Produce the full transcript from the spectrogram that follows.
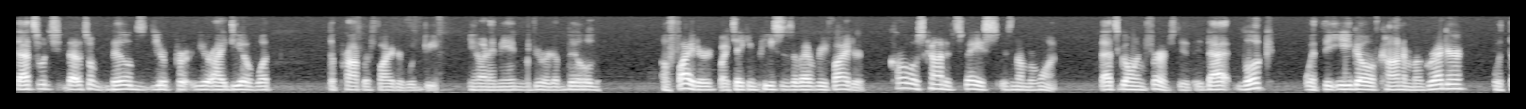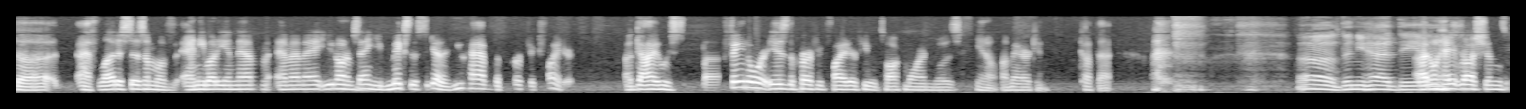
That's what that's what builds your your idea of what the proper fighter would be. You know what I mean? If you were to build a fighter by taking pieces of every fighter, Carlos Condit's face is number one. That's going first. That look with the ego of Conor McGregor, with the athleticism of anybody in them MMA. You know what I'm saying? You mix this together, you have the perfect fighter. A guy who's Fedor is the perfect fighter if he would talk more and was, you know, American. Cut that. Uh, then you had the. I don't uh, hate Russians.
